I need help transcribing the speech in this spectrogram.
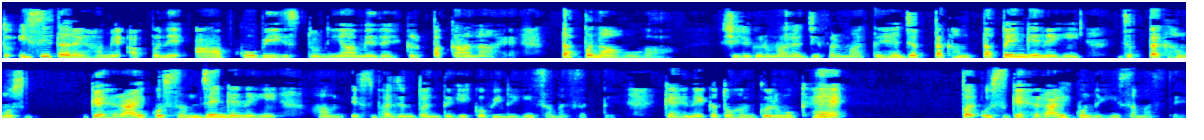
तो इसी तरह हमें अपने आप को भी इस दुनिया में रहकर पकाना है, तपना होगा। श्री गुरु महाराज जी फरमाते हैं, जब तक हम तपेंगे नहीं, जब तक हम उस गहराई को समझेंगे नहीं, हम इस भजन बंदगी को भी नहीं समझ सकते। कहने का तो हम गुरुमुख हैं पर उस गहराई को नहीं समझते।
